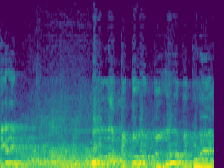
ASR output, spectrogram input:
ਠੀਕ ਹੈ ਜੀ? ਉਹ ਲੱਕ 28 ਕੁੜੀ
